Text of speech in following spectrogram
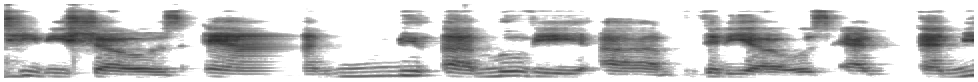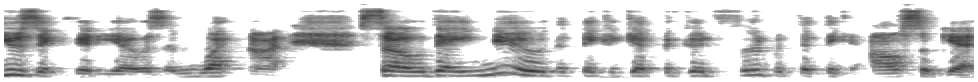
TV shows and uh, movie uh, videos and, and music videos and whatnot. So they knew that they could get the good food, but that they could also get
